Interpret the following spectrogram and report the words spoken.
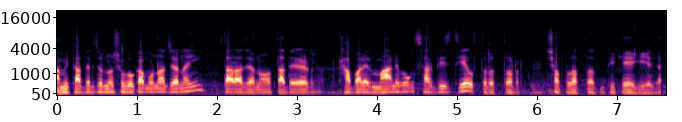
আমি তাদের জন্য শুভকামনা জানাই। তারা যেন তাদের খাবারের মান এবং সার্ভিস দিয়ে উত্তরোত্তর সফলতার দিকে এগিয়ে যায়।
